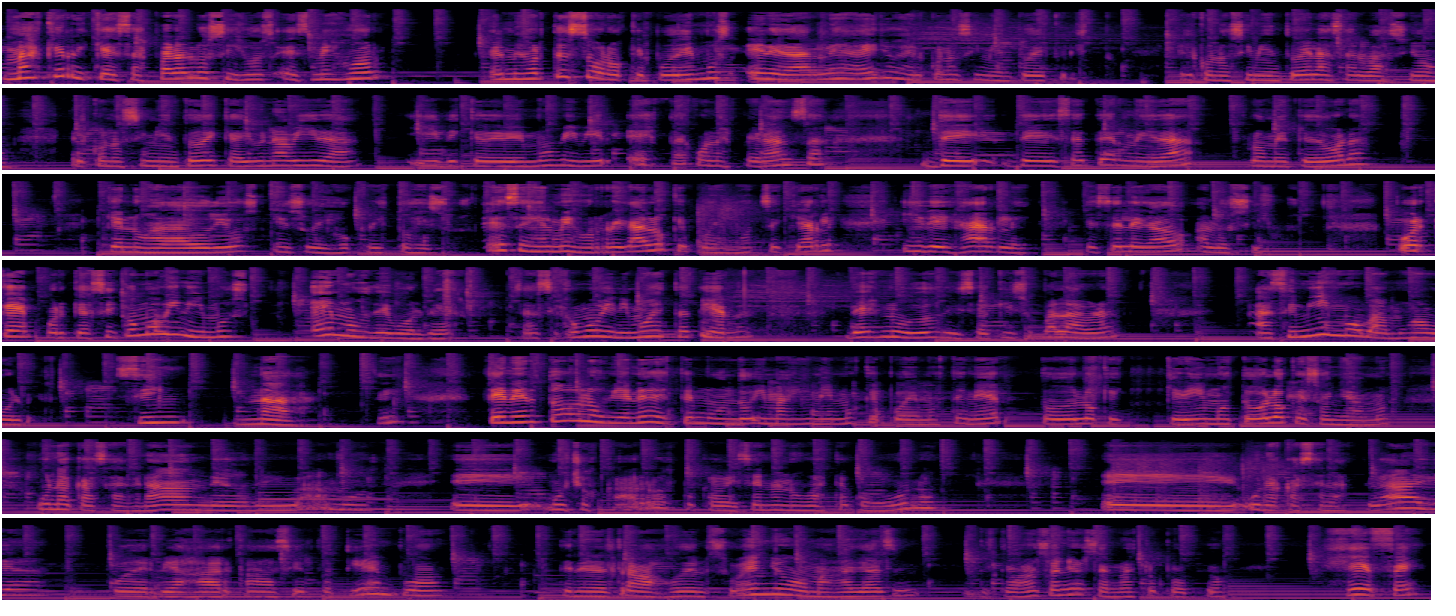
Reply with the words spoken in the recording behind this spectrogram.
Más que riquezas para los hijos es mejor, el mejor tesoro que podemos heredarles a ellos es el conocimiento de Cristo, el conocimiento de la salvación, el conocimiento de que hay una vida y de que debemos vivir esta con la esperanza de, esa eternidad prometedora que nos ha dado Dios en su Hijo Cristo Jesús. Ese es el mejor regalo que podemos obsequiarle y dejarle ese legado a los hijos. ¿Por qué? Porque así como vinimos, hemos de volver. Así como vinimos a esta tierra, desnudos, dice aquí su palabra, así mismo vamos a volver, sin nada. ¿sí? Tener todos los bienes de este mundo, imaginemos que podemos tener todo lo que queremos, todo lo que soñamos, una casa grande donde vivamos, eh, muchos carros, porque a veces no nos basta con uno, eh, una casa en la playa, poder viajar cada cierto tiempo, tener el trabajo del sueño o más allá del trabajo del sueño, ser nuestro propio jefe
